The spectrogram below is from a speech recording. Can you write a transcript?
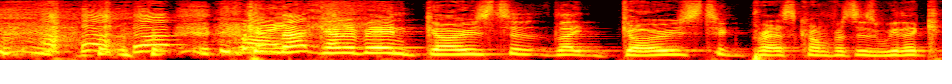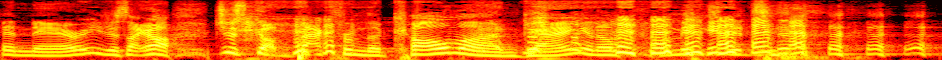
Like- Matt Canavan goes to like goes to press conferences with a canary, just like, oh, just got back from the coal mine, gang, and I'm, I'm here to.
